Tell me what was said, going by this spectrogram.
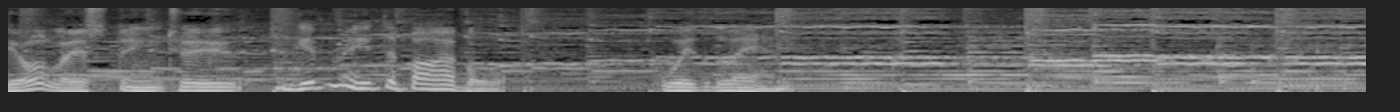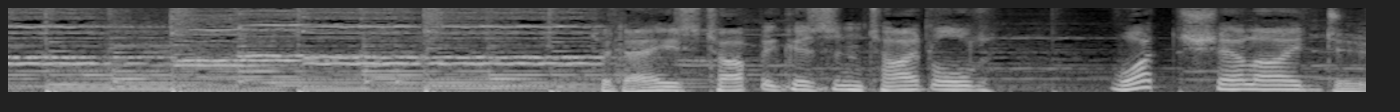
You're listening to Give Me the Bible with Len. Today's topic is entitled What Shall I Do?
